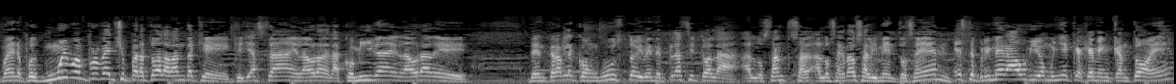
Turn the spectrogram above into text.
Bueno, pues muy buen provecho para toda la banda que, que ya está en la hora de la comida, en la hora de, de entrarle con gusto y beneplácito a, la, a los santos, a, a, los sagrados alimentos, ¿eh? Este primer audio, muñeca, que me encantó, ¿eh?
